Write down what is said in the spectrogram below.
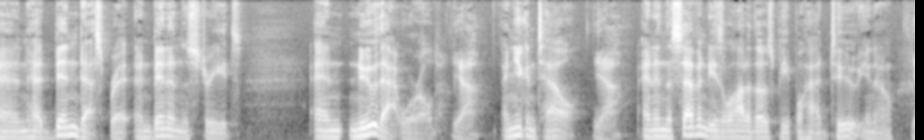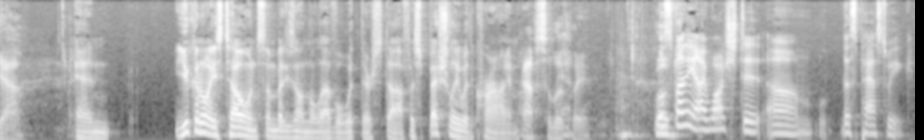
and had been desperate and been in the streets and knew that world. Yeah, And you can tell. yeah, And in the 70s, a lot of those people had too, you know. yeah. And you can always tell when somebody's on the level with their stuff, especially with crime. Absolutely. Well, it's funny. I watched it um, this past week,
